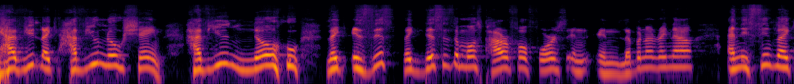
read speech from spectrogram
have you like have you no shame? Have you no like is this like this is the most powerful force in in lebanon right now? And it seems like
